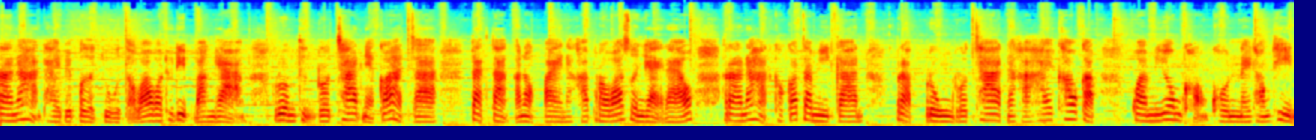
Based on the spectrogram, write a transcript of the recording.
ร้านอาหารไทยไปเปิดอยู่ แต่ว่าวัตถุดิบบางอย่าง รวมถึงรสชาติเนี่ยก็อาจจะแตกต่างกันออกไปนะคะ เพราะว่าส่วนใหญ่แล้ว ร้านอาหารเขาก็จะมีการปรับปรุงรสชาตินะคะ ให้เข้ากับความนิยมของคนในท้องถิ่น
